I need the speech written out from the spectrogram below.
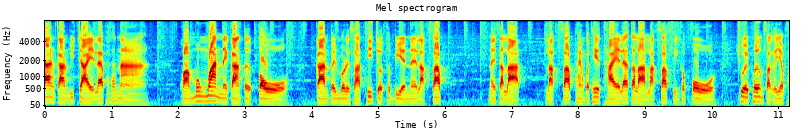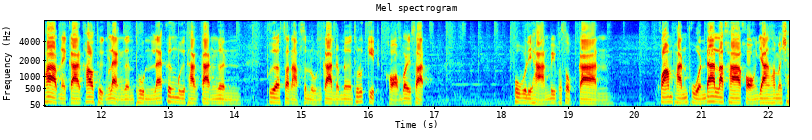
ด้านการวิจัยและพัฒนา ความมุ่งมั่นในการเติบโต การเป็นบริษัทที่จดทะเบียนในหลักทรัพย์ ในตลาดหลักทรัพย์แห่งประเทศไทยและตลาดหลักทรัพย์สิงคโปร์ช่วยเพิ่มศักยภาพในการเข้าถึงแหล่งเงินทุนและเครื่องมือทางการเงิน เพื่อสนับสนุนการดำเนินธุรกิจของบริษัท ผู้บริหารมีประสบการณ์ ความผันผวนด้านราคาของยางธรรมช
